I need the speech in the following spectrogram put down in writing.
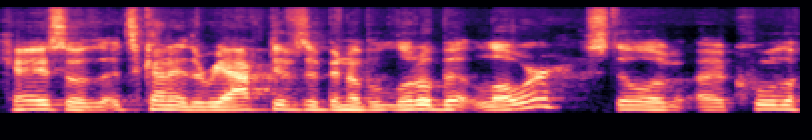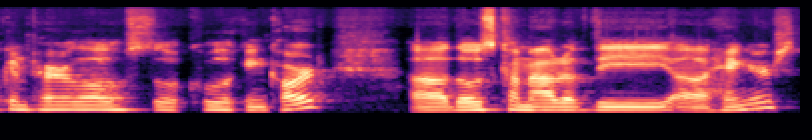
Okay, so it's kind of the reactives have been a little bit lower. Still a, a cool looking parallel, still a cool looking card. Uh, those come out of the uh, hangers.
